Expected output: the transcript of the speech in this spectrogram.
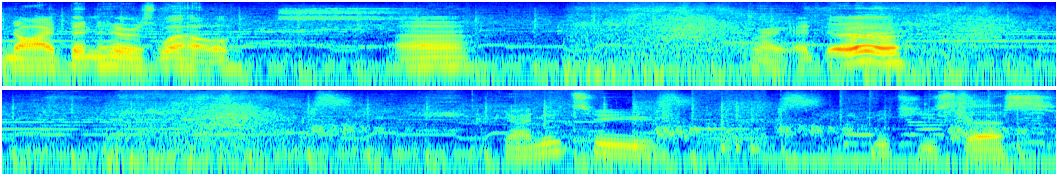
No, I've been here as well. Uh, right, uh, yeah, I need to, to use this.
